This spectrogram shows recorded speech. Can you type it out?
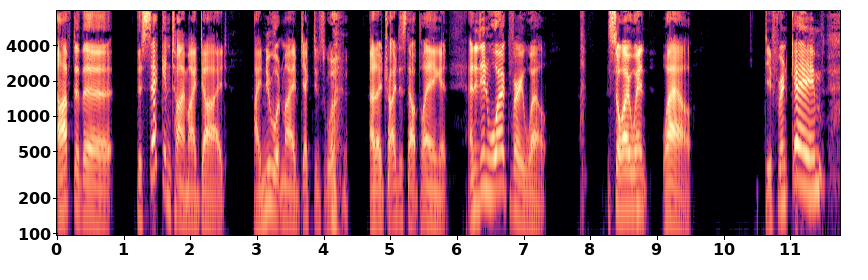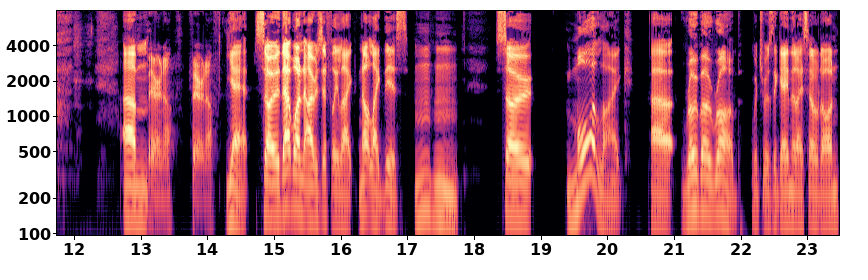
after the the second time I died, I knew what my objectives were, and I tried to start playing it, and it didn't work very well. So I went, "Wow, different game." Um, Fair enough. Fair enough. yeah. So that one, I was definitely like, not like this. Hmm. So more like uh, Robo Rob, which was the game that I settled on,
